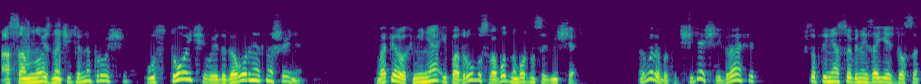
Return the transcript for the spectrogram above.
а со мной значительно проще, устойчивые договорные отношения. Во-первых, меня и подругу свободно можно совмещать. Выработать щадящий график, чтобы ты не особенно и заездился,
